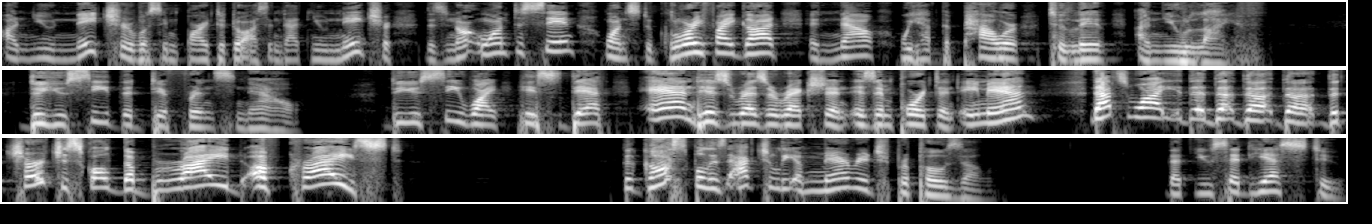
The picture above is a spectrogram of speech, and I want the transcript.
A new nature was imparted to us, and that new nature does not want to sin, wants to glorify God, and now we have the power to live a new life. Do you see the difference now? Do you see why his death and his resurrection is important? Amen? That's why the, the, the, the, the church is called the bride of Christ. The gospel is actually a marriage proposal that you said yes to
